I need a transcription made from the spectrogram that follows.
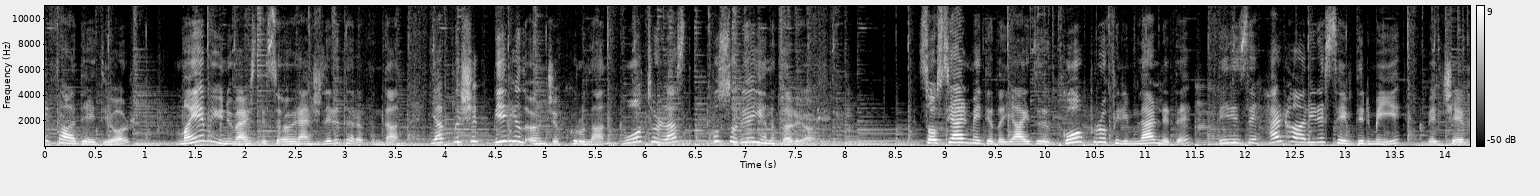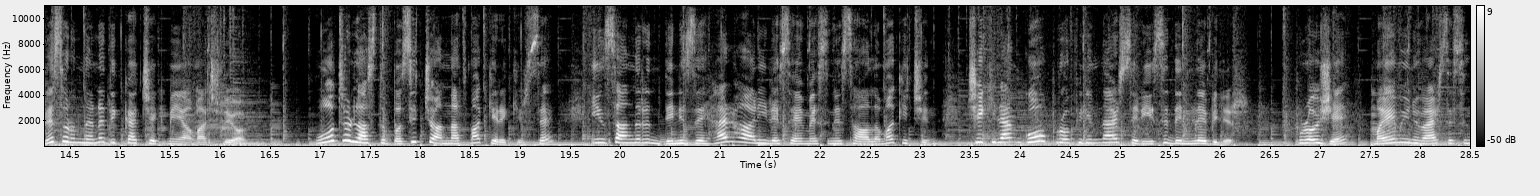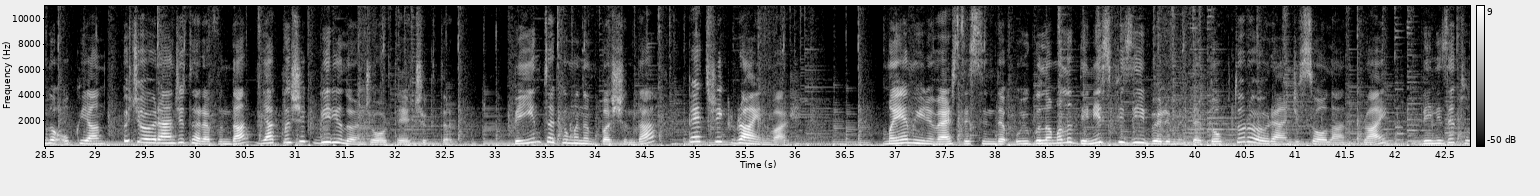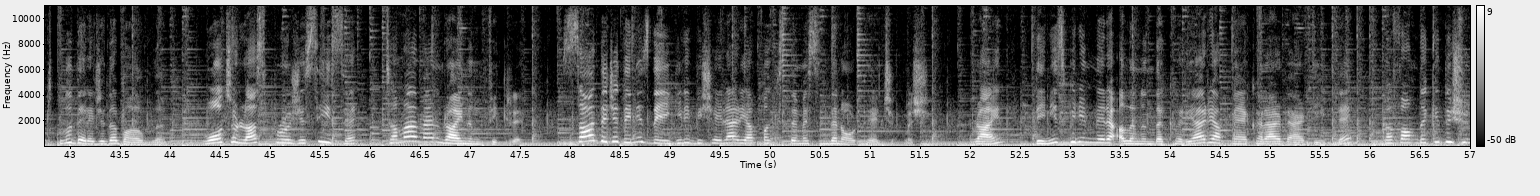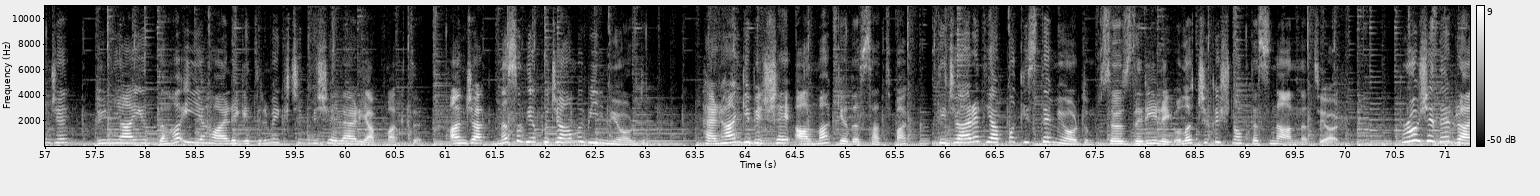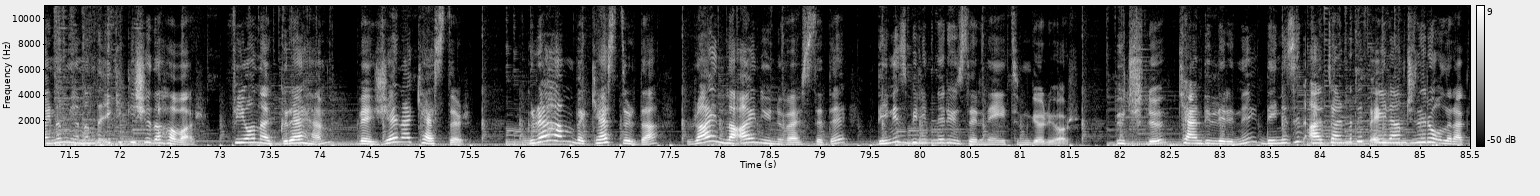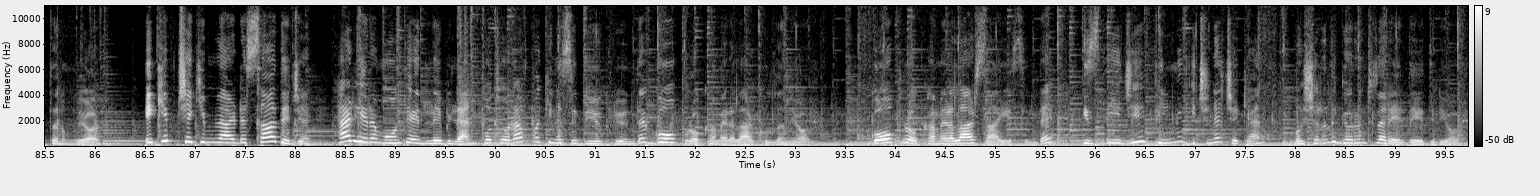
ifade ediyor? Miami Üniversitesi öğrencileri tarafından yaklaşık bir yıl önce kurulan Waterlust bu soruya yanıt arıyor. Sosyal medyada yaydığı GoPro filmlerle de denizi her haliyle sevdirmeyi ve çevre sorunlarına dikkat çekmeyi amaçlıyor. Waterlust'ı basitçe anlatmak gerekirse, insanların denizi her haliyle sevmesini sağlamak için çekilen GoPro filmler serisi denilebilir. Proje, Miami Üniversitesi'nde okuyan 3 öğrenci tarafından yaklaşık bir yıl önce ortaya çıktı. Beyin takımının başında Patrick Ryan var. Miami Üniversitesi'nde uygulamalı deniz fiziği bölümünde doktora öğrencisi olan Ryan, denize tutkulu derecede bağımlı. Waterlust projesi ise tamamen Ryan'ın fikri. Sadece denizle ilgili bir şeyler yapmak istemesinden ortaya çıkmış. Ryan, deniz bilimleri alanında kariyer yapmaya karar verdiğinde kafamdaki düşünce dünyayı daha iyi hale getirmek için bir şeyler yapmaktı. Ancak nasıl yapacağımı bilmiyordum. Herhangi bir şey almak ya da satmak, ticaret yapmak istemiyordum sözleriyle yola çıkış noktasını anlatıyor. Projede Ryan'ın yanında iki kişi daha var. Fiona Graham ve Jenna Kester. Graham ve Kester da Ryan'la aynı üniversitede deniz bilimleri üzerine eğitim görüyor. Üçlü kendilerini denizin alternatif eylemcileri olarak tanımlıyor. Ekip çekimlerde sadece her yere monte edilebilen fotoğraf makinesi büyüklüğünde GoPro kameralar kullanıyor. GoPro kameralar sayesinde izleyiciyi filmin içine çeken başarılı görüntüler elde ediliyor.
